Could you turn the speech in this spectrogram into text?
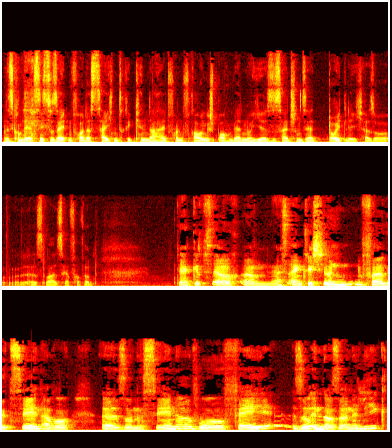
Und es kommt ja jetzt nicht so selten vor, dass Zeichentrickkinder halt von Frauen gesprochen werden, nur hier ist es halt schon sehr deutlich. Also, es war sehr verwirrend. Da gibt's auch, ähm, das ist eigentlich schon Folge 10, aber äh, so eine Szene, wo Faye so in der Sonne liegt.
